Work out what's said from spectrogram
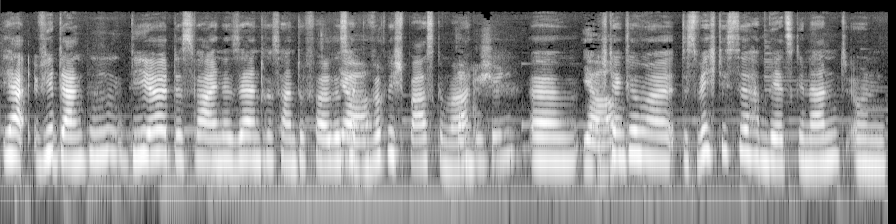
Ja, wir danken dir. Das war eine sehr interessante Folge. Es ja. hat wirklich Spaß gemacht. Dankeschön. Ähm, ja. Ich denke mal, das Wichtigste haben wir jetzt genannt und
